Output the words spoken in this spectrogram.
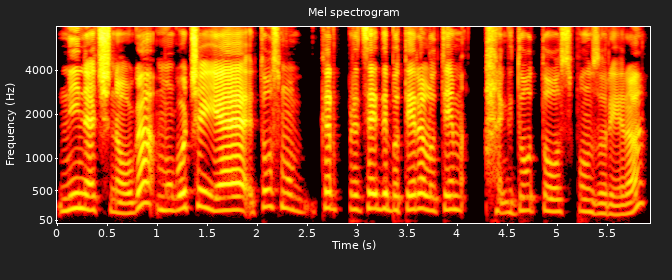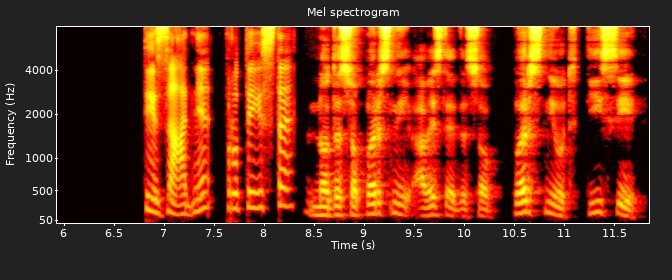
Ni več novega, mogoče je, to smo kar precej debatirali o tem, kdo to sponzorira. Te zadnje proteste. No, da so prstni, a veste, da so prstni odtisi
